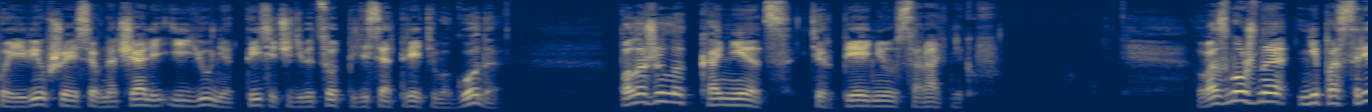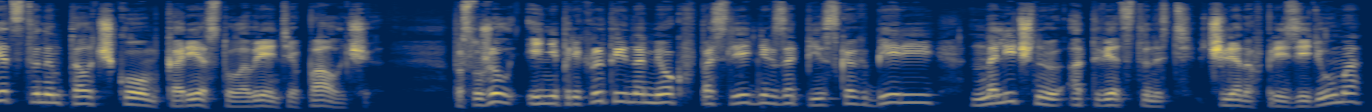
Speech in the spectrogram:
появившаяся в начале июня 1953 года, положила конец терпению соратников. Возможно, непосредственным толчком к аресту Лаврентия Павловича послужил и неприкрытый намек в последних записках Берии на личную ответственность членов Президиума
